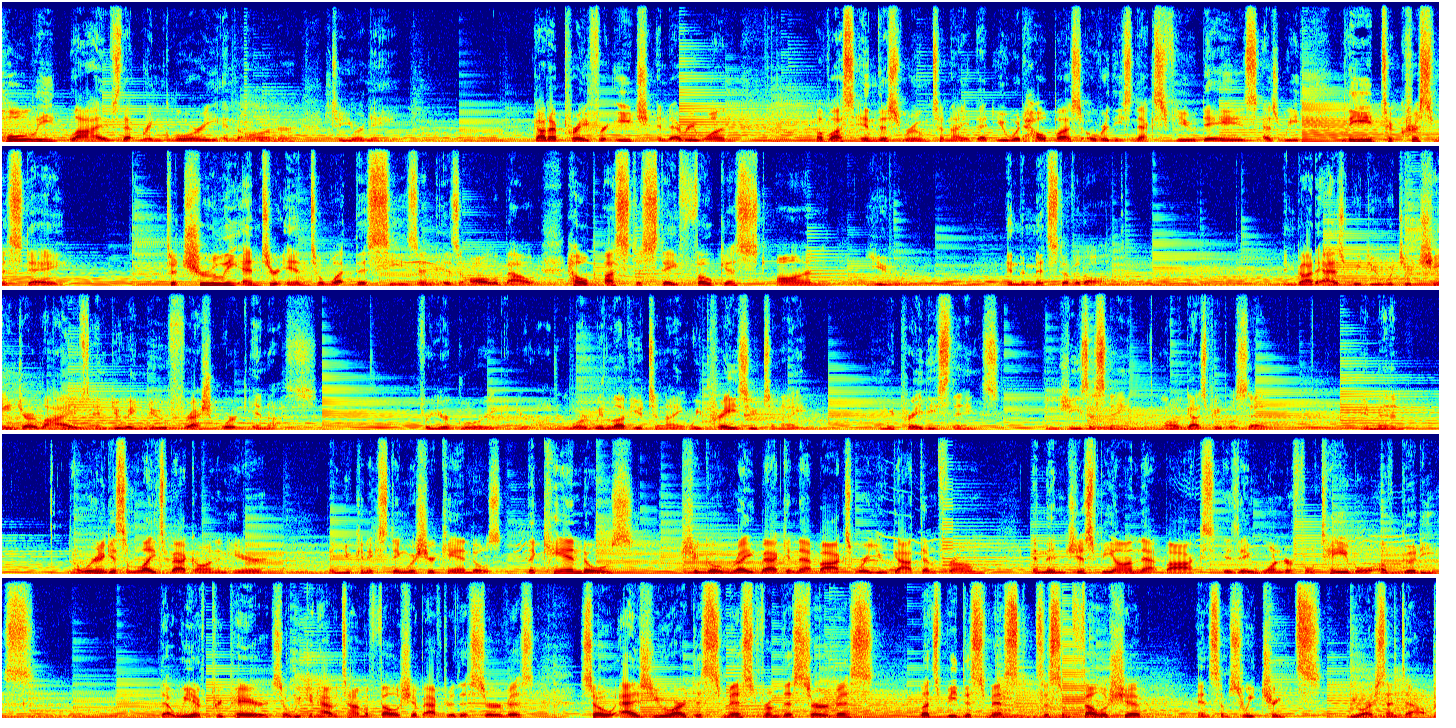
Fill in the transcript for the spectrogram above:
holy lives that bring glory and honor to your name. God, I pray for each and every one of us in this room tonight that you would help us over these next few days as we lead to Christmas Day to truly enter into what this season is all about. Help us to stay focused on you in the midst of it all. And God, as we do, would you change our lives and do a new, fresh work in us for your glory and your honor? Lord, we love you tonight. We praise you tonight. And we pray these things in Jesus' name. And all of God's people said, Amen. Now we're going to get some lights back on in here, and you can extinguish your candles. The candles should go right back in that box where you got them from. And then just beyond that box is a wonderful table of goodies that we have prepared so we can have a time of fellowship after this service. So as you are dismissed from this service, let's be dismissed to some fellowship and some sweet treats. You are sent out.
